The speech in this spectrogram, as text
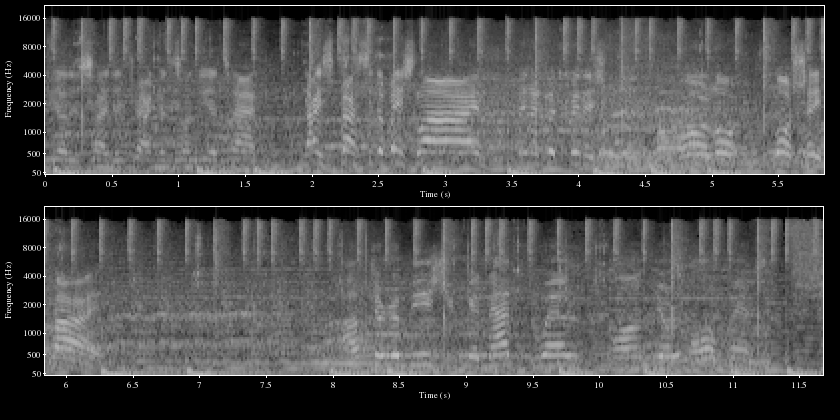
On the other side, the Dragons on the attack. Nice pass to the baseline and a good finish for Loh Shee After a miss, you cannot dwell on your offense.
